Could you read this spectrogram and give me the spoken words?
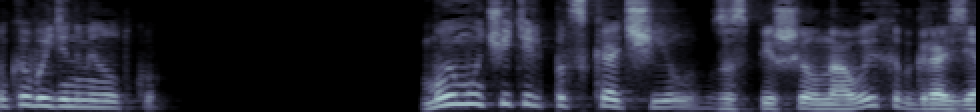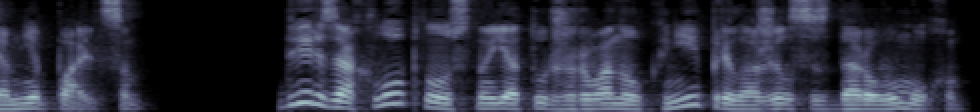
«Ну-ка, выйди на минутку». Мой мучитель подскочил, заспешил на выход, грозя мне пальцем. Дверь захлопнулась, но я тут же рванул к ней, приложился здоровым ухом.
